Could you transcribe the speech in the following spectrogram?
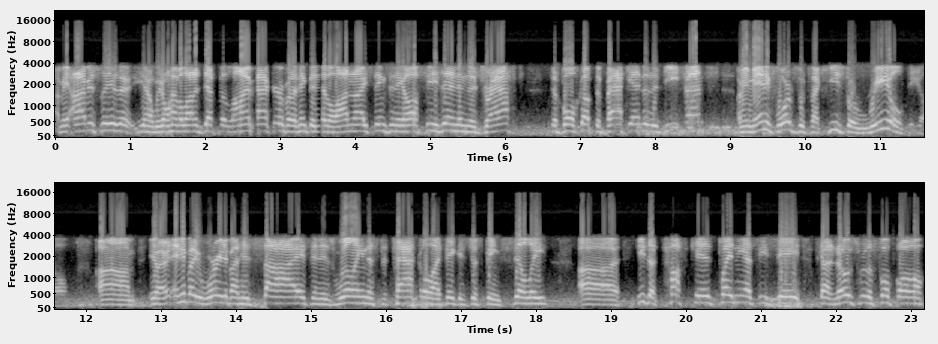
I mean, obviously, the, you know, we don't have a lot of depth at linebacker, but I think they did a lot of nice things in the offseason and in the draft to bulk up the back end of the defense. I mean, Manny Forbes looks like he's the real deal. Um, you know, anybody worried about his size and his willingness to tackle, I think, is just being silly. Uh, he's a tough kid, played in the SEC, he's got a nose for the football.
